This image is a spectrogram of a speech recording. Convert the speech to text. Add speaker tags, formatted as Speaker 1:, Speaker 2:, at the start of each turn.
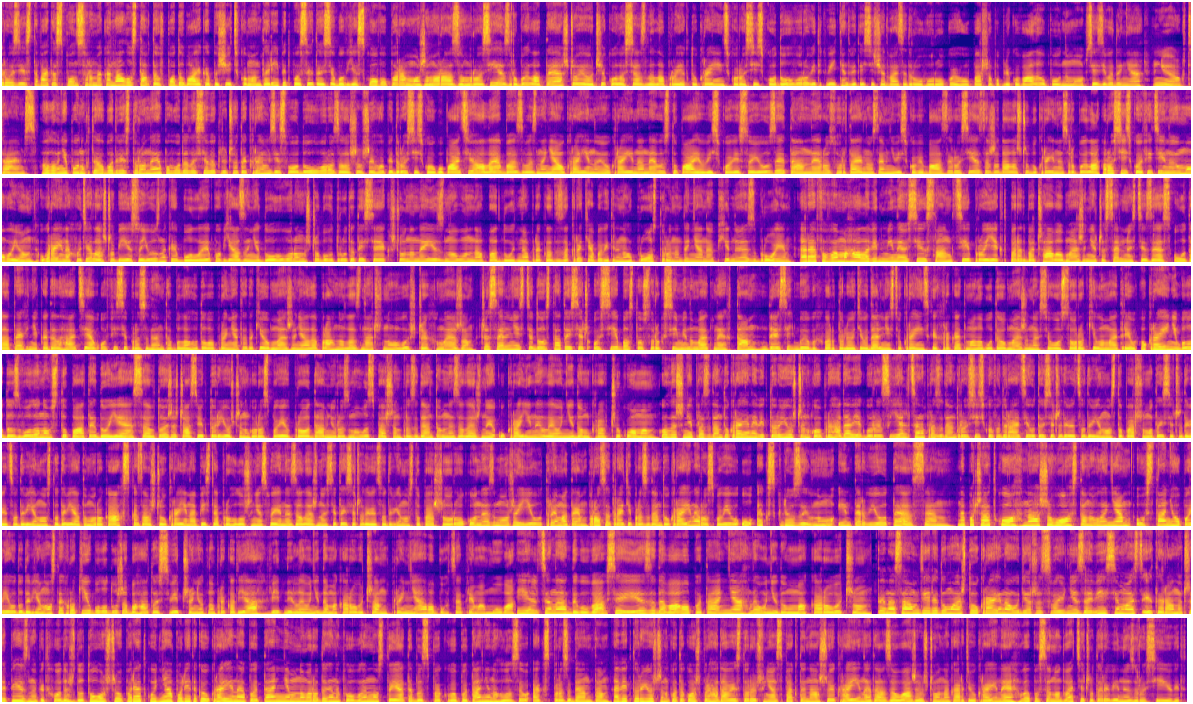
Speaker 1: Друзі, ставайте спонсорами каналу, ставте вподобайки, пишіть коментарі, підписуйтесь обов'язково. Переможемо разом. Росія зробила те, що і очікувалося. Злила проєкт українсько-російського договору від квітня 2022 року. Його вперше публікували у повному обсязі видання New York Times. Головні пункти обидві сторони погодилися виключити Крим зі свого договору, залишивши його під російську окупацію, але без визнання Україною. Україна не виступає у військові союзи та не розгортає іноземні військові бази. Росія зажадала, щоб Україна зробила російську офіційною мовою. Україна хотіла, щоб її союзники були пов'язані договором, щоб втрутитися, якщо на неї знову нападуть. Наприклад, закриття повітряного простору, надання необхідної зброї. РФ вимагала відміни усіх санкцій. Проєкт передбачав обмеження чисельності ЗСУ та техніки. Делегація в офісі президента була готова прийняти такі обмеження, але прагнула значно вищих меж. Чисельність до 100 тисяч осіб, 147 мінометних та 10 бойових вертольотів. Дальність українських ракет мала бути обмежена всього 40 кілометрів. Україні було дозволено вступати до ЄС. В той же час Віктор Ющенко розповів про давню розмову з першим президентом незалежної України Леонідом Кравчуком. Колишній президент України Віктор Ющенко пригадав, як Борис Єльцин, президент Російської Федерації у 1991-1999 роках, сказав, що Україна після проголошення своєї незалежності 1991 року не зможе її отримати. Про це третій президент України розповів у ексклюзивному інтерв'ю ТСН. На початку нашого становлення останнього періоду 90-х років було дуже багато свідчень. От, наприклад, я від Леоніда Макаровича прийняв, бо це пряма мова. Єльцина дивувався і задавав питання Леоніду Макаровичу. Ти на самом деле думаєш, що Україна удержить свою независимость, і ти рано чи пізно підходиш до того, що у порядку дня політики України питанням номер один повинно стояти безпекове питання, наголосив екс-президент. А Віктор Ющенко також пригадав історичні аспекти нашої країни та зауважив, що на карті України виписано 24 війни з Росією від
